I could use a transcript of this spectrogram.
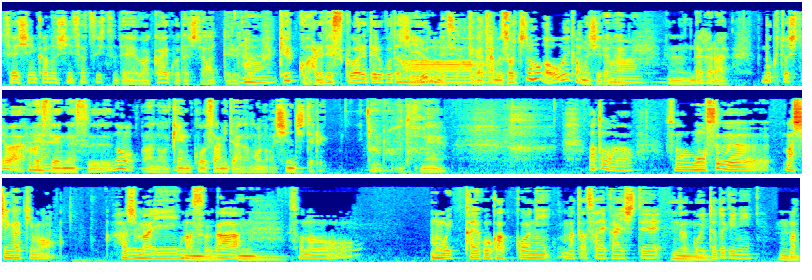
精神科の診察室で若い子たちと会ってると、はい結構あれで救われてる子たちいるんですよ。てか多分そっちの方が多いかもしれない。はいうん、だから、僕としてははい SNS の、あの、健康さみたいなものを信じてる。なるほどね。あとは、そのもうすぐ、まあ、新学期も始まりますが、うんうん。その、もう一回こう学校にまた再開して、うん。学校行った時に、うん。まあ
